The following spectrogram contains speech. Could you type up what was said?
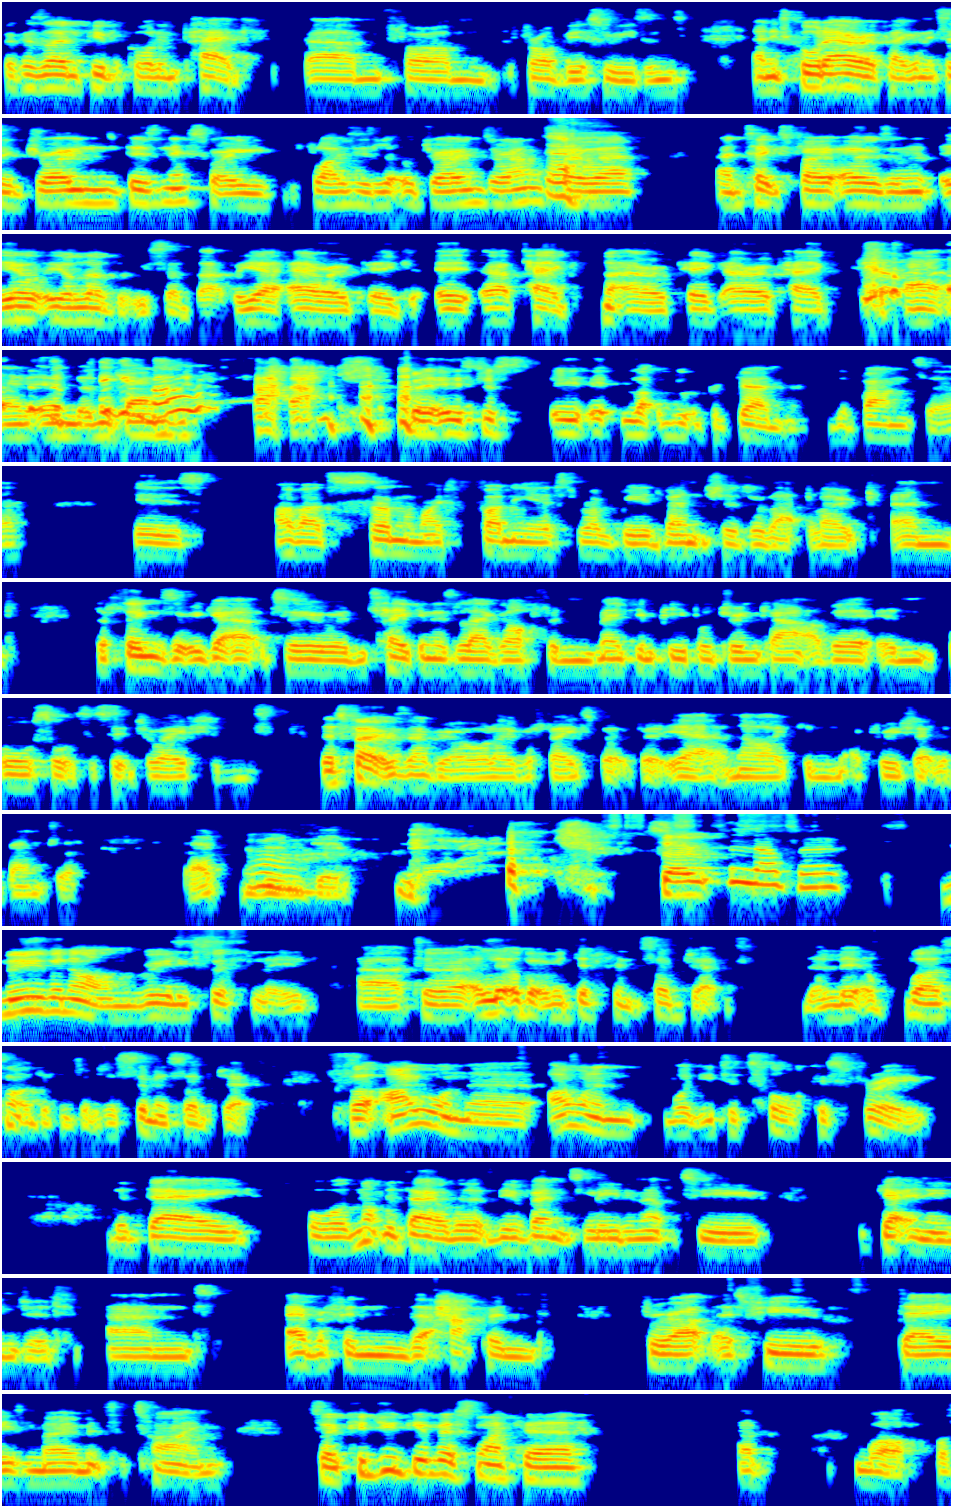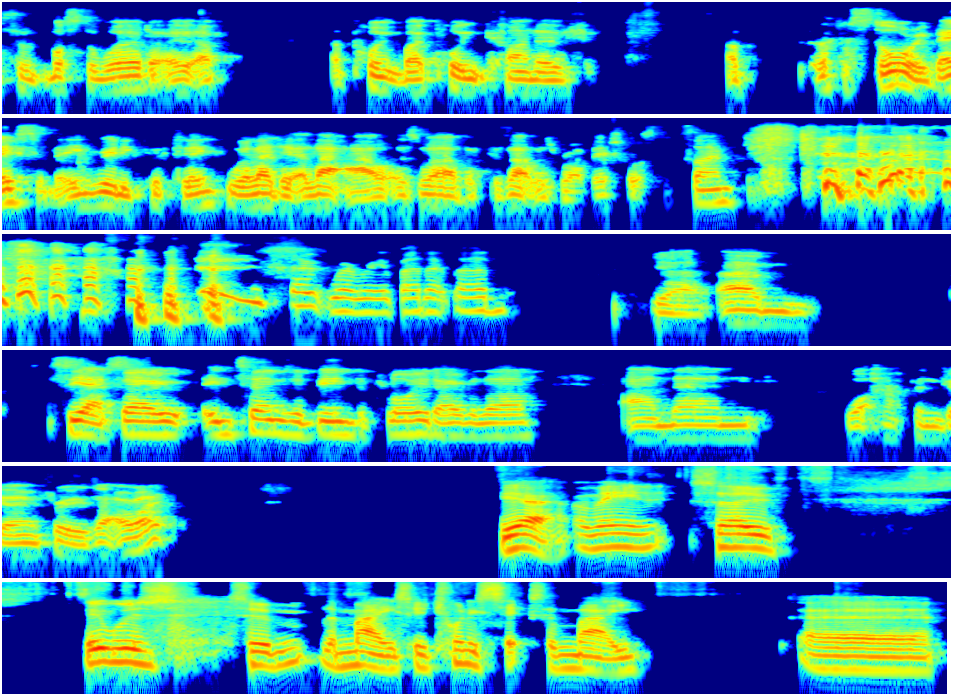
because a lot of people call him Peg um, from for obvious reasons, and he's called Aeropeg, and it's a drones business where he flies his little drones around. So. Uh, and takes photos, and he'll, he'll love that we said that. But yeah, Aero Pig, uh, Peg, not Aero Pig, Aero Peg, uh, and, and, and the band. but it's just it, it, like, again, the banter is. I've had some of my funniest rugby adventures with that bloke, and the things that we get up to, and taking his leg off and making people drink out of it in all sorts of situations. There's photos everywhere all over Facebook, but yeah, no, I can appreciate the banter. I really oh. do. so love it moving on really swiftly uh, to a little bit of a different subject. A little, well, it's not a different subject; it's a similar subject. But I want to, I want to want you to talk us through the day, or not the day, or the, the events leading up to you getting injured and everything that happened throughout those few days, moments of time. So, could you give us like a, a well, what's the what's the word? A, a point by point kind of like a story basically really quickly. We'll edit that out as well because that was rubbish. What's the time? Don't worry about it then. Yeah um so yeah so in terms of being deployed over there and then what happened going through is that all right yeah i mean so it was so the may so 26th of may uh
